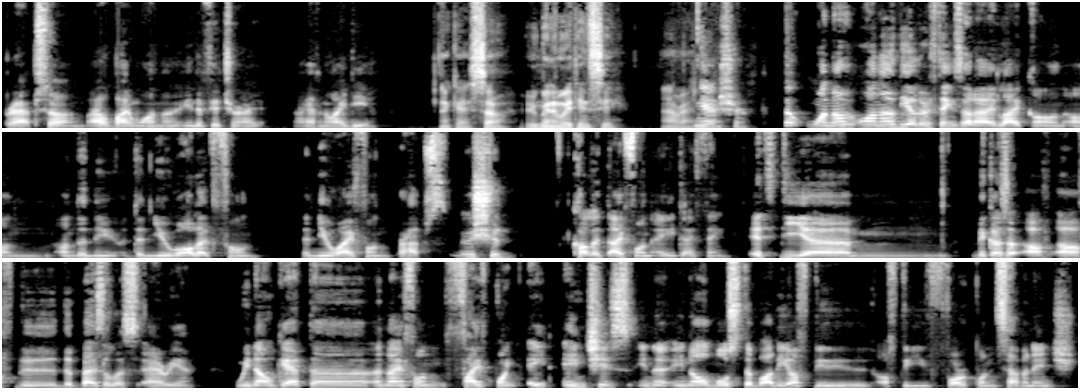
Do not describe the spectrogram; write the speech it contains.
Perhaps uh, I'll buy one uh, in the future. I, I have no idea. Okay, so you're gonna wait and see. All right. Yeah, sure. So one of one of the other things that I like on on on the new the new OLED phone, the new iPhone, perhaps we should call it iPhone 8. I think it's the um, because of of the the bezel-less area. We now get uh, an iPhone 5.8 inches in a, in almost the body of the of the 4.7 inch.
